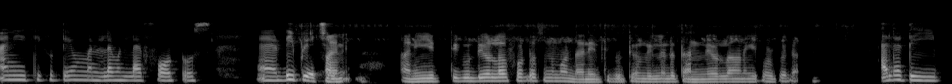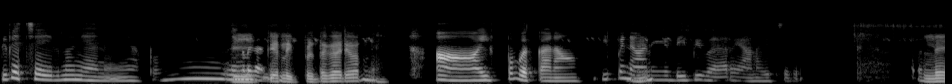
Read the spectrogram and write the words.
അനിയത്തിക്കുട്ടിയും മെല്ലെ മെല്ലെ ഫോട്ടോസ് ഡി പി വെച്ചിരുന്നു അനിയത്തി കുട്ടിയുള്ള ഫോട്ടോസ് ഒന്നും വേണ്ട അനിയത്തി കുട്ടി ഇല്ലാണ്ട് തന്നെയുള്ളതാണെങ്കിൽ കുഴപ്പമില്ല. അല്ല ഡി പി വെച്ചായിരുന്നു ഞാൻ. അപ്പം നിങ്ങൾ അല്ല ഇപ്പോഴത്തെ കാര്യം പറഞ്ഞേ. ആ ഇപ്പൊ വെക്കാനാ. ഇപ്പൊ. ഞാൻ ഡി പി വേറെയാണ് വെച്ചത്. അല്ലേ?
